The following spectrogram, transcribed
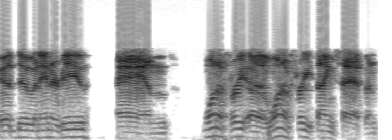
could do an interview, and one of three uh, one of three things happened.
